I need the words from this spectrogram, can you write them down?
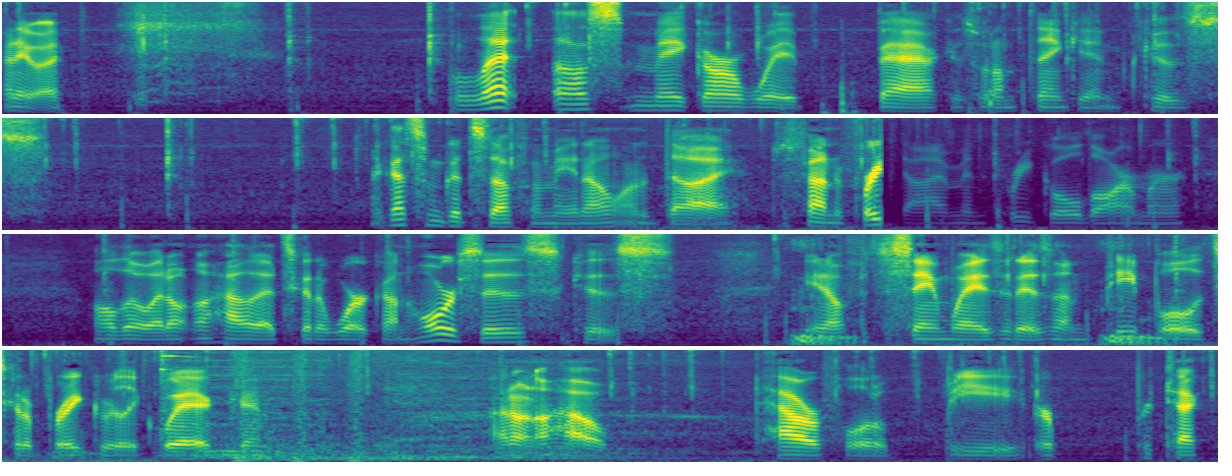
Anyway. Let us make our way back is what I'm thinking, because I got some good stuff on me and I don't want to die. Just found a free diamond, free gold armor. Although I don't know how that's going to work on horses, because, you know, if it's the same way as it is on people, it's going to break really quick, and I don't know how powerful it'll be, or protect,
